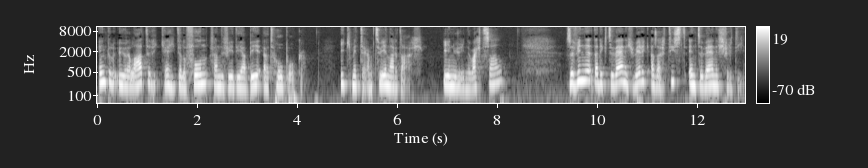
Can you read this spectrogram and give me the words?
Enkele uren later krijg ik telefoon van de VDAB uit Hoboken. Ik met tram 2 naar daar één uur in de wachtzaal. Ze vinden dat ik te weinig werk als artiest en te weinig verdien.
